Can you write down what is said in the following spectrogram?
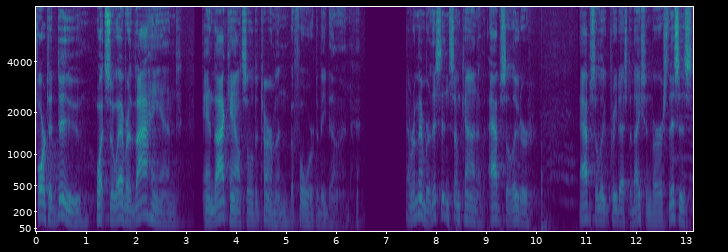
for to do whatsoever thy hand and thy counsel determine before to be done. Now remember, this isn't some kind of absolute or absolute predestination verse. This is,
